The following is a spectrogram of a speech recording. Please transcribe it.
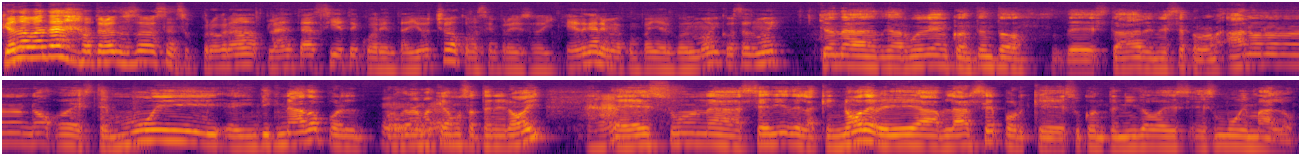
¿Qué onda, banda? Otra vez nosotros en su programa Planeta 748. Como siempre, yo soy Edgar y me acompaña el buen Moy. ¿Cómo estás, Moy? ¿Qué onda, Edgar? Muy bien, contento de estar en este programa. Ah, no, no, no, no, no. Este, muy eh, indignado por el programa que vamos a tener hoy. Ajá. Es una serie de la que no debería hablarse porque su contenido es, es muy malo.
